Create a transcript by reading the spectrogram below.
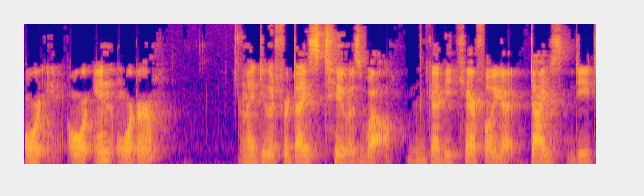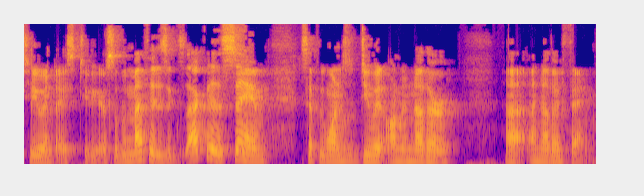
or or in order. And I do it for dice 2 as well. You gotta be careful, you got dice D2 and dice 2 here. So the method is exactly the same, except we wanted to do it on another uh, another thing,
